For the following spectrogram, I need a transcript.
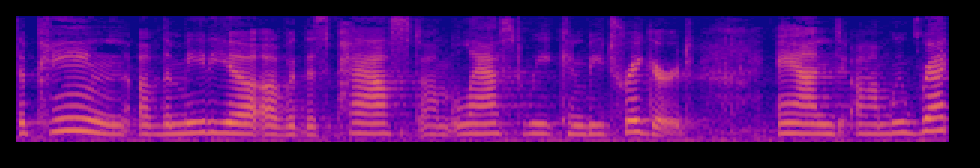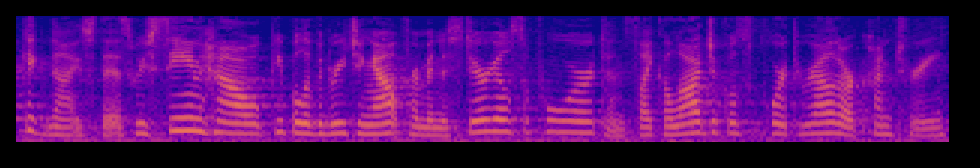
the pain of the media of this past um, last week can be triggered. And um, we recognize this. We've seen how people have been reaching out for ministerial support and psychological support throughout our country.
